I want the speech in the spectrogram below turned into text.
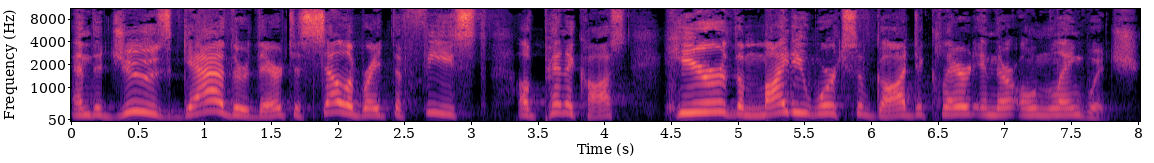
and the Jews gathered there to celebrate the feast of Pentecost hear the mighty works of God declared in their own language.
